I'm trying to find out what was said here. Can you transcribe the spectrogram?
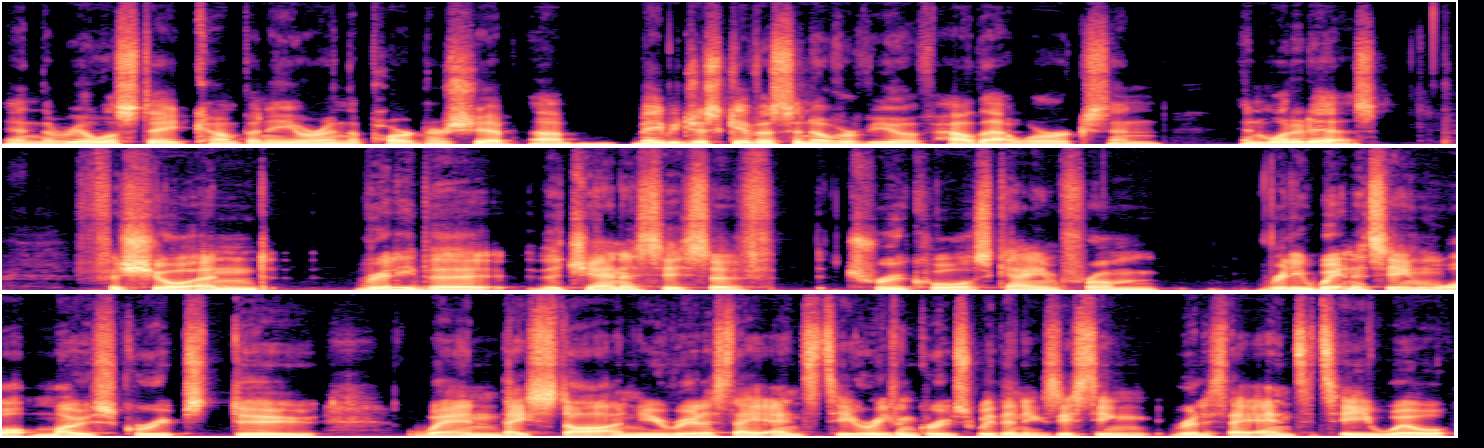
in the real estate company or in the partnership. Uh, maybe just give us an overview of how that works and and what it is. For sure, and really the the genesis of True Course came from really witnessing what most groups do when they start a new real estate entity or even groups with an existing real estate entity will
